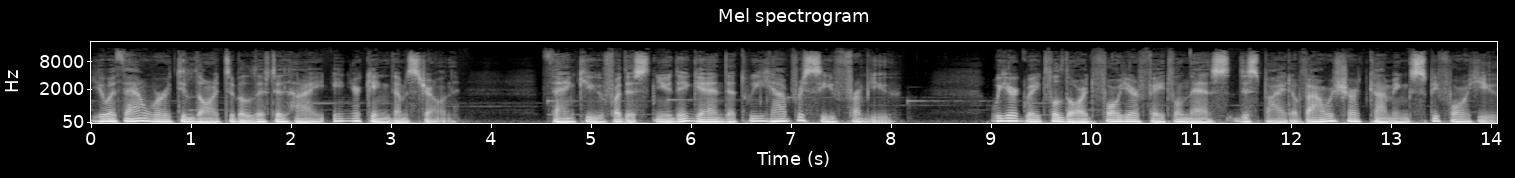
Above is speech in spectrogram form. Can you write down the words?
You are thou worthy, Lord, to be lifted high in your kingdom's throne. Thank you for this new day again that we have received from you. We are grateful, Lord, for your faithfulness despite of our shortcomings before you.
